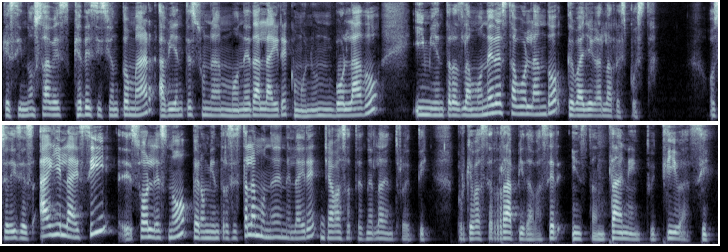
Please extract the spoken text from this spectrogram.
que si no sabes qué decisión tomar, avientes una moneda al aire como en un volado y mientras la moneda está volando, te va a llegar la respuesta. O sea, dices, águila es sí, eh, sol es no, pero mientras está la moneda en el aire, ya vas a tenerla dentro de ti, porque va a ser rápida, va a ser instantánea, intuitiva, sí.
